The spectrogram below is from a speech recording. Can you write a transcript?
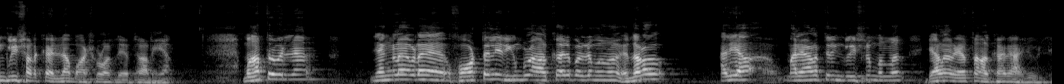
ഇംഗ്ലീഷ് അടക്കം എല്ലാ ഭാഷകളും അദ്ദേഹത്തിന് അറിയാം. മാത്രമല്ല ഞങ്ങളവിടെ ഹോട്ടലിൽ ഇരിക്കുമ്പോൾ ആൾക്കാർ പലരും വന്ന് എന്താണോ അല്ല മലയാളത്തിലും ഇംഗ്ലീഷിലും വന്ന് ഇയാളറിയാത്ത ആൾക്കാർ ആരുമില്ല.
